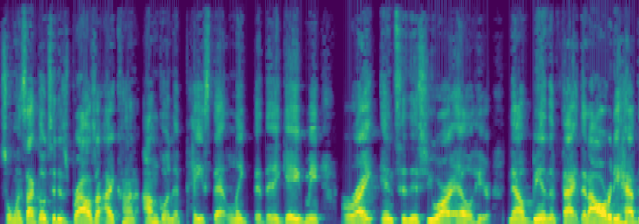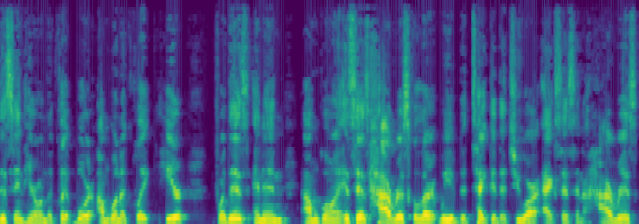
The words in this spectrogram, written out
So once I go to this browser icon, I'm going to paste that link that they gave me right into this URL here. Now, being the fact that I already have this in here on the clipboard, I'm going to click here for this. And then I'm going, it says high risk alert. We have detected that you are accessing a high risk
